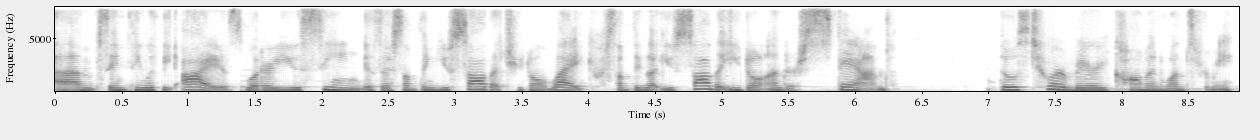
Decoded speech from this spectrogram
um, same thing with the eyes what are you seeing is there something you saw that you don't like or something that you saw that you don't understand those two are very common ones for me.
